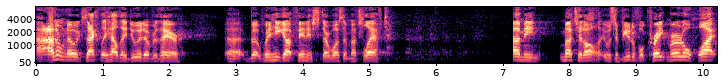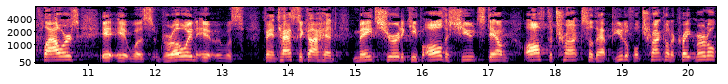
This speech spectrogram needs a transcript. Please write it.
I don't know exactly how they do it over there, uh, but when he got finished, there wasn't much left. I mean, much at all. It was a beautiful crepe myrtle, white flowers. It, it, was growing. It was fantastic. I had made sure to keep all the shoots down off the trunk so that beautiful trunk on a crepe myrtle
